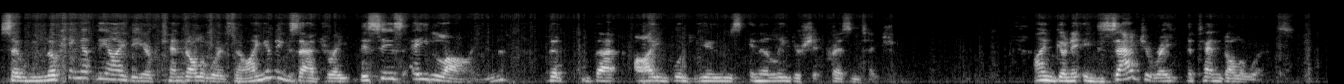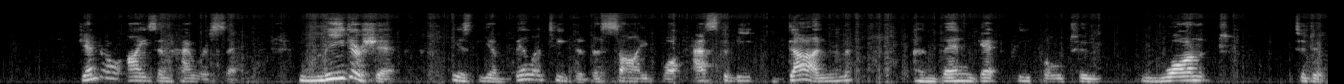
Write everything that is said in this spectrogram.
So looking at the idea of $10 words, now I'm going to exaggerate. This is a line that, that I would use in a leadership presentation. I'm going to exaggerate the $10 words. General Eisenhower said, Leadership is the ability to decide what has to be done and then get people to want to do it.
